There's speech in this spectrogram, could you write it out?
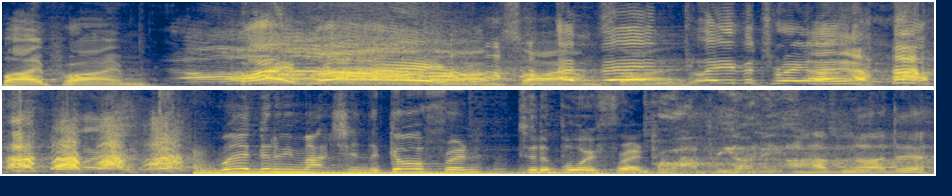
Buy Prime. Buy, Prime. Oh, I'm sorry. and I'm then sorry. play the trailer. We're gonna be matching the girlfriend to the boyfriend. Bro, I'll be honest. I have no idea.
